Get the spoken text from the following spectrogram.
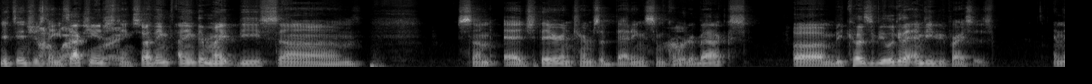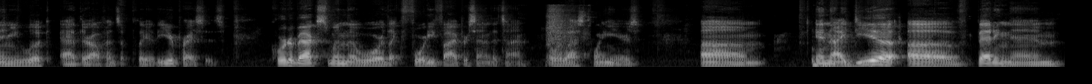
It's interesting. It's wacky, actually interesting. right? So I think I think there might be some some edge there in terms of betting some quarterbacks. Um, because if you look at the MVP prices and then you look at their offensive player of the year prices, quarterbacks win the award like 45% of the time over the last 20 years. Um, and the idea of betting them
